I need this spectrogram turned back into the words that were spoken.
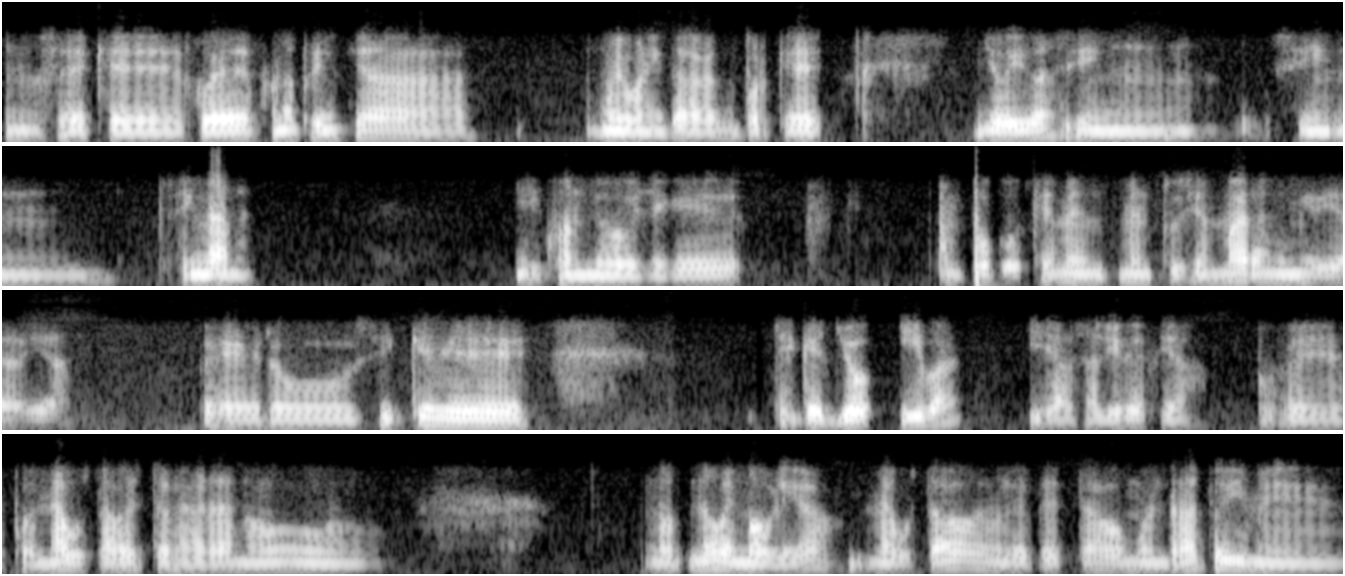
no sé, que fue, fue una experiencia muy bonita, la verdad, porque yo iba sin, sin, sin ganas. Y cuando llegué, tampoco es que me, me entusiasmaran en mi día a día, pero sí que, sí que yo iba y al salir decía, pues, pues me ha gustado esto, la verdad, no, no, no vengo obligado. Me ha gustado, he estado un buen rato y me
